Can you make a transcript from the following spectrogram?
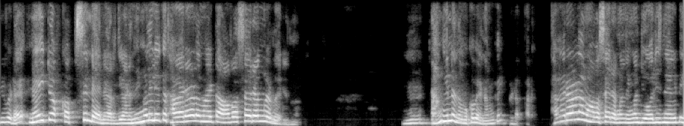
ഇവിടെ നൈറ്റ് ഓഫ് കപ്സിന്റെ എനർജിയാണ്. നിങ്ങളിലേക്ക് ധാരാളമായിട്ട് അവസരങ്ങൾ വരുന്നു. അങ്ങനെ നമുക്ക് വേണമെങ്കിൽ ഇവിടെ പറയാം. ധാരാളം അവസരങ്ങൾ നിങ്ങൾ ജോലി നേടി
